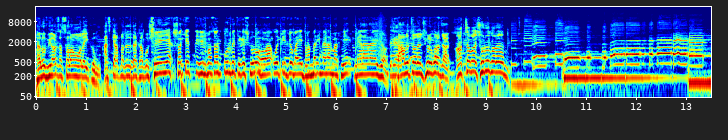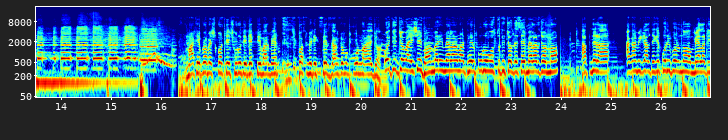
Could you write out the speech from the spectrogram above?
হ্যালো ভিউয়ার্স আসসালামু আলাইকুম। আজকে আপনাদের দেখাবো সেই একশো তেত্রিশ বছর পূর্বে থেকে শুরু হওয়া ঐতিহ্যবাহী ধনবাড়ি মেলার মাঠে মেলার আয়োজন। তাহলে চলেন শুরু করা যাক। আচ্ছা ভাই শুরু করেন। মাঠে প্রবেশ করতে শুরুতে দেখতে পারবেন কসমেটিক্স এর জাঁকজমকপূর্ণ আয়োজন। ঐতিহ্যবাহী সেই ধনবাড়ি মেলার মাঠের পূর্ব প্রস্তুতি চলতেছে মেলার জন্য। আপনারা আগামীকাল থেকে পরিপূর্ণ মেলাটি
